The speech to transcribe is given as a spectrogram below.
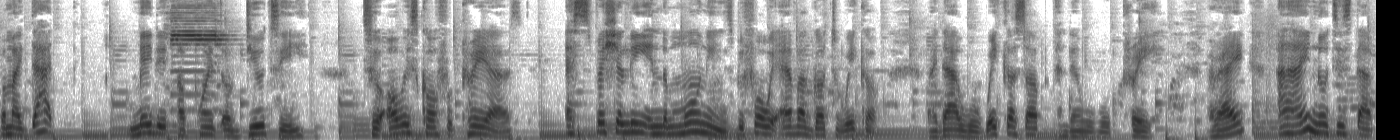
but my dad made it a point of duty to always call for prayers, especially in the mornings before we ever got to wake up. My dad will wake us up and then we will pray. All right. And I noticed that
